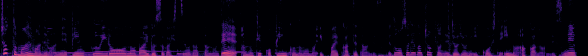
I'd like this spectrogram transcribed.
ちょっと前まではねピンク色のバイブスが必要だったのであの結構ピンクのものいっぱい買ってたんですけどそれがちょっとね徐々に移行して今赤なんですね。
